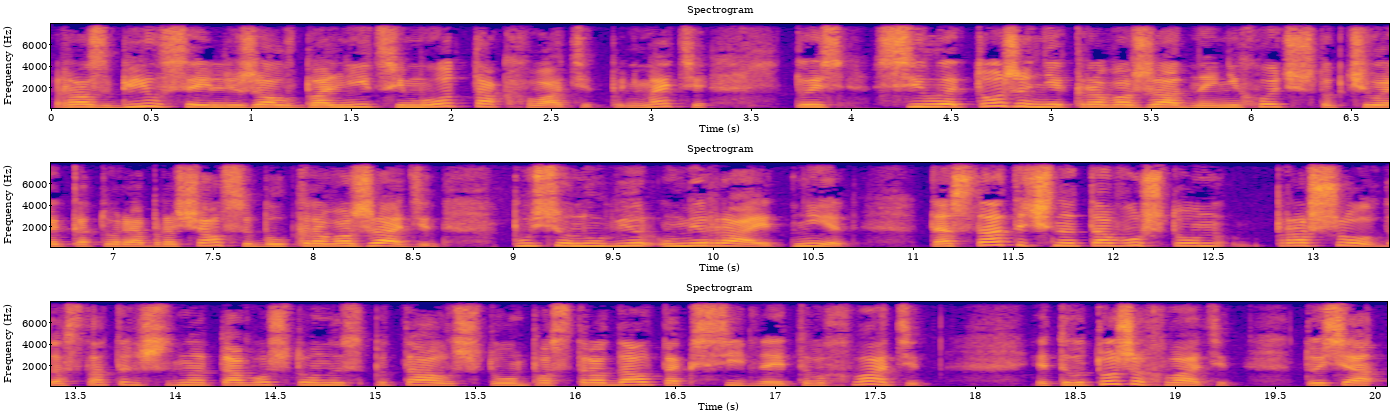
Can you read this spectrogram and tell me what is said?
разбился и лежал в больнице, ему вот так хватит, понимаете? То есть сила тоже не кровожадная, не хочет, чтобы человек, который обращался, был кровожаден. Пусть он умер, умирает. Нет. Достаточно того, что он прошел, достаточно того, что он испытал, что он пострадал так сильно. Этого хватит. Этого тоже хватит. То есть а,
